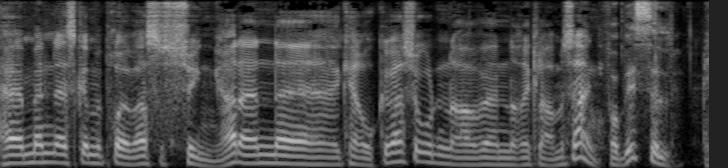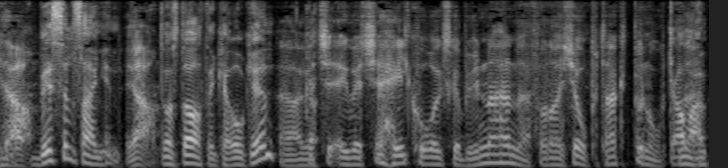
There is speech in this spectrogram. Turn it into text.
Eh, Men skal vi prøve å synge den eh, karaokeversjonen av en reklamesang? For Bissel. Ja. Bisselsangen. Ja. Da starter karaoken. Ja, jeg, vet ikke, jeg vet ikke helt hvor jeg skal begynne henne, for det er ikke opptakt på notene. Gammel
